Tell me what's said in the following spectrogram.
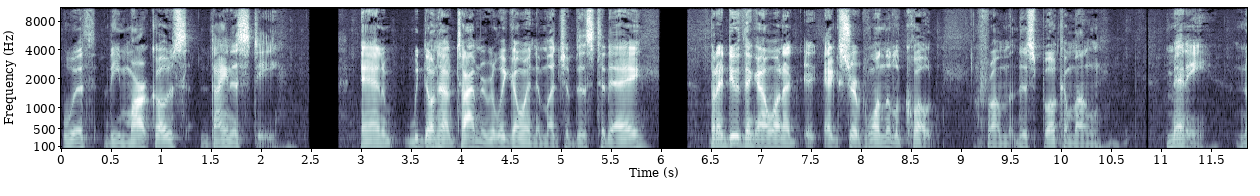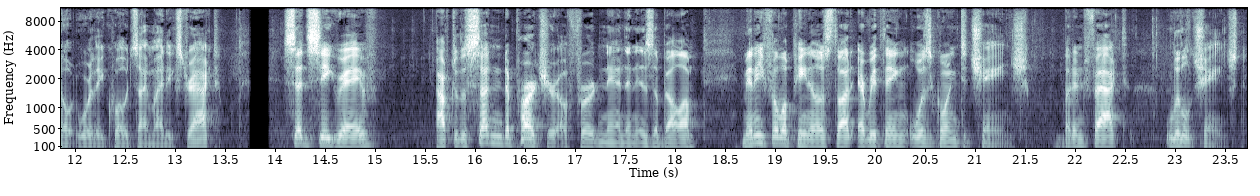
with the Marcos dynasty. And we don't have time to really go into much of this today, but I do think I want to excerpt one little quote from this book among many noteworthy quotes I might extract. Said Seagrave, after the sudden departure of Ferdinand and Isabella, many Filipinos thought everything was going to change, but in fact, little changed.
